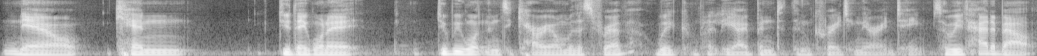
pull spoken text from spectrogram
now, can do they want to? Do we want them to carry on with us forever? We're completely open to them creating their own team. So we've had about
